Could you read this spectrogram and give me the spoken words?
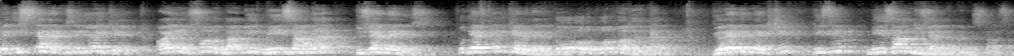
Ve istenen bize diyor ki ayın sonunda bir mizanı düzenleyiniz. Bu defteri kebirlerin doğru olup olmadığını görebilmek için bizim mizan düzenlememiz lazım.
